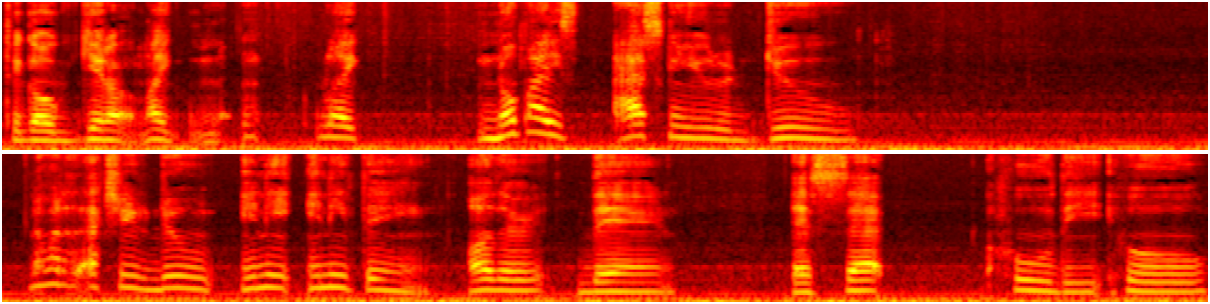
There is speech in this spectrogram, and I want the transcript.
to go get on like like nobody's asking you to do nobody's asking you to do any anything other than accept who the who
